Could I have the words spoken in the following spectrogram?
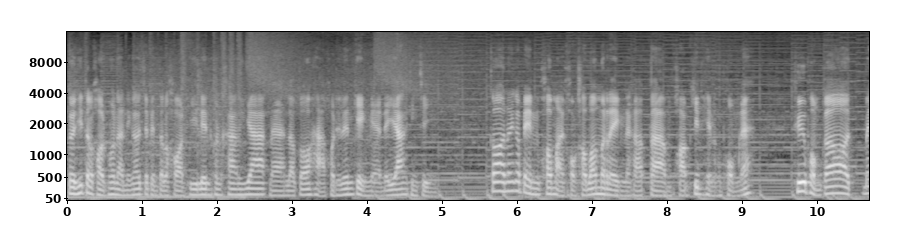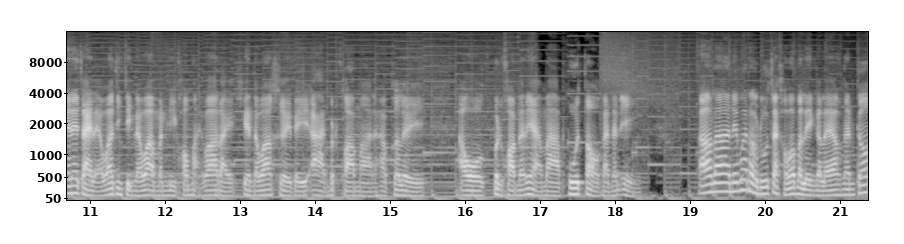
โดยที่ตัวละครพวกนั้นนี่ก็จะเป็นตัวละครที่เล่นค่อนข้างยากนะ แล้วก็หาคนที่เล่นเก่งเนี่ยได้ยากจริง ๆ ก็นั่นก็เป็นความหมายของคาว่ามะเร็งนะครับ ตามความคิดเห็นของผมนะ คือผมก็ไม่แน่ใจแหละว่าจริง ๆ แล้วว่ามันมีความหมายว่าอะไรเพียงแต่ว่าเคยไปอ่านบทความมานะครับ ก็เลยเอาบทความนั้นเนี่ยมาพูดต่อกันนั่นเอง เอาล่ะในเมื่อเรารู้จักคำว่ามะเร็งกันแล้วงั้นก็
